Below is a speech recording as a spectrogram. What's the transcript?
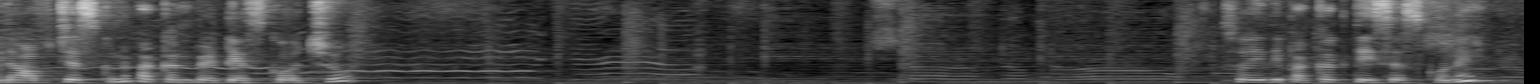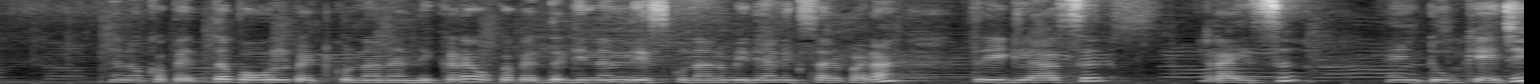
ఇది ఆఫ్ చేసుకుని పక్కన పెట్టేసుకోవచ్చు. సో ఇది పక్కకు తీసేసుకొని నేను ఒక పెద్ద బౌల్ పెట్టుకున్నానండి ఇక్కడ. ఒక పెద్ద గిన్నెని తీసుకున్నాను. బిర్యానీకి సరిపడా three glass rice and two KG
